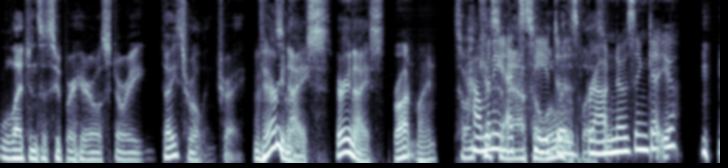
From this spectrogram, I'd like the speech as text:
Legends of Superhero story dice rolling tray. Very So- nice. Very nice. Brought mine. So I'm How many kissing ass all XP does brown nosing get you?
